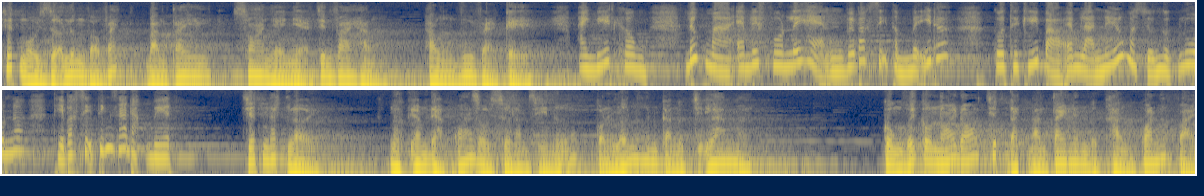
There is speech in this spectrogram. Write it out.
Chiết ngồi dựa lưng vào vách Bàn tay xoa nhẹ nhẹ trên vai Hằng. Hằng vui vẻ kể. Anh biết không Lúc mà em lấy phone lấy hẹn với bác sĩ thẩm mỹ đó Cô thư ký bảo em là nếu mà sửa ngực luôn đó, Thì bác sĩ tính giá đặc biệt. Chiết ngắt lời Ngực em đẹp quá rồi sửa làm gì nữa? Còn lớn hơn cả ngực chị Lam mà. Cùng với câu nói đó Chiết đặt bàn tay lên ngực Hằng Qua lớp vải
